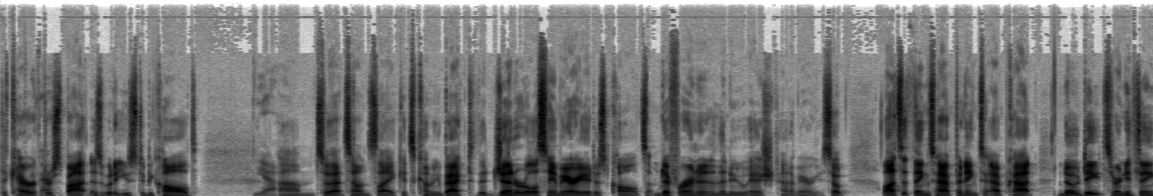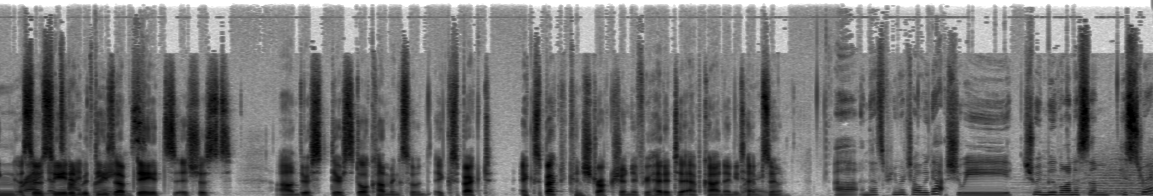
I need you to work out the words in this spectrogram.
the character Okay. spot is what it used to be called. Yeah. Um, so that sounds like it's coming back to the general same area, just called something different and in the new-ish kind of area. So lots of things happening to Epcot. No dates or anything Right, associated time with these updates. It's just um, they're they're still coming. So expect expect construction if you're headed to Epcot anytime Right. soon. Uh, and that's pretty much all we got. Should we should we move on to some history?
